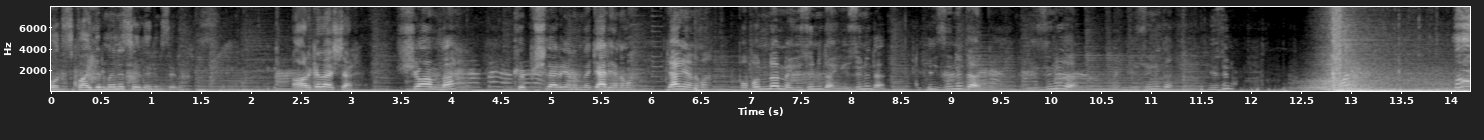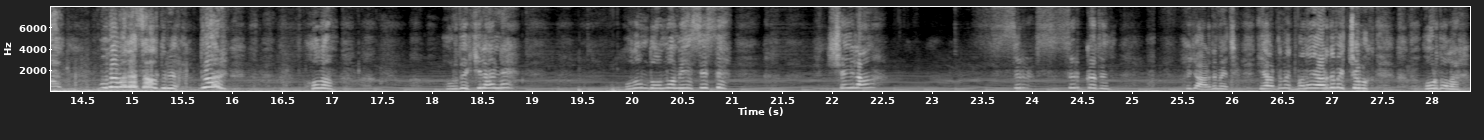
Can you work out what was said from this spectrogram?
Bak Spiderman'e söylerim seni. Arkadaşlar şu anda köpüşler yanımda. Gel yanıma. Gel yanıma. Poponu dönme. Yüzünü dön. Yüzünü dön. Yüzünü dön. Yüzünü dön. Yüzünü dön. Yüzün... Ay! Ay! Bu da bana saldırıyor. Dur! Oğlum. Oradakiler ne? Oğlum donma müessesesi. Şey lan. Sır, Sırp kadın. Yardım et. Yardım et. Bana yardım et çabuk. Oradalar.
